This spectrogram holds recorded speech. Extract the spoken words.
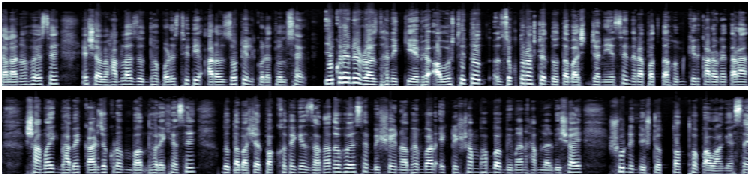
চালানো হয়েছে। এসব হামলা যুদ্ধ পরিস্থিতি আরও জটিল করে তুলছে। ইউক্রেনের রাজধানী কিয়েভে অবস্থিত যুক্তরাষ্ট্রের দূতাবাস জানিয়েছে, নিরাপত্তা হুমকির কারণে তারা সাময়িকভাবে কার্যক্রম বন্ধ রেখেছে। দূতাবাসের পক্ষ থেকে জানানো হয়েছে, বিশে নভেম্বর একটি সম্ভাব্য বিমান হামলার বিষয়ে সুনির্দিষ্ট তথ্য পাওয়া গেছে।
